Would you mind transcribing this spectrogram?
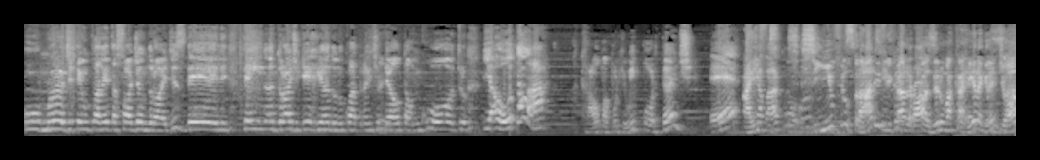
o Mudge tem um planeta só de androides dele, tem android guerreando no quadrante Sim. delta um com o outro, e a outra lá. Calma, porque o importante é Aí acabar com se infiltraram se e infiltrar. fazer uma carreira grandiosa na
